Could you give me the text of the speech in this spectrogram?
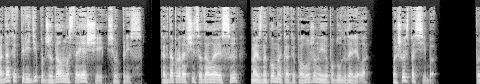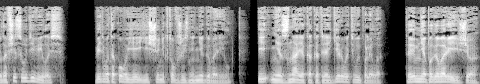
Однако впереди поджидал настоящий сюрприз. Когда продавщица дала ей сыр, моя знакомая, как и положено, ее поблагодарила. «Большое спасибо». Продавщица удивилась. Видимо, такого ей еще никто в жизни не говорил. И, не зная, как отреагировать, выпалила. «Ты мне поговори еще.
